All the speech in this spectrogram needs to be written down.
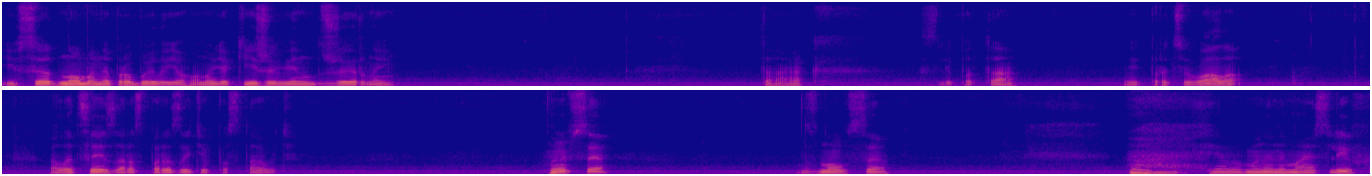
І все одно ми не пробили його. Ну який же він жирний. Так. Сліпота відпрацювала. Але цей зараз паразитів поставить. Ну і все. Знов все. Я, в мене немає слів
